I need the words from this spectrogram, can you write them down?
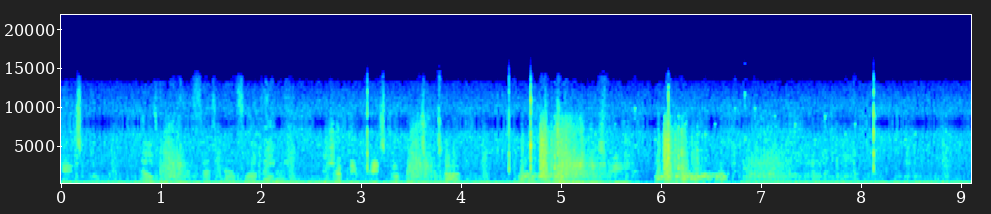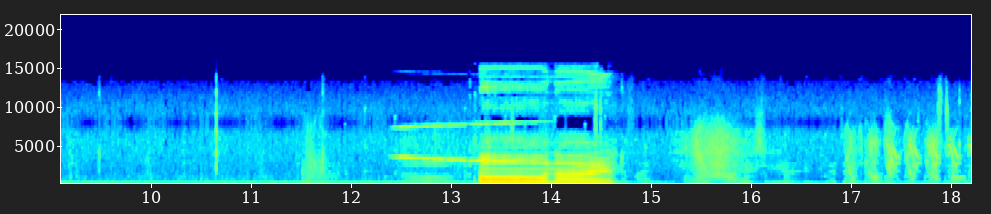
Felsblock? Lauf einfach davor weg. Ich habe dem Felsblock nichts getan. Tut nicht weh? Oh, Oh nein. Eingefallen. ich weiß. Hier kletter ich raus. Tot.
